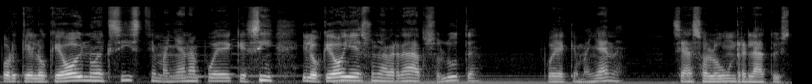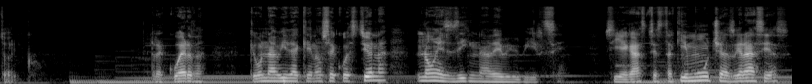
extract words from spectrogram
porque lo que hoy no existe, mañana puede que sí, y lo que hoy es una verdad absoluta, puede que mañana sea solo un relato histórico. Recuerda que una vida que no se cuestiona no es digna de vivirse. Si llegaste hasta aquí, muchas gracias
